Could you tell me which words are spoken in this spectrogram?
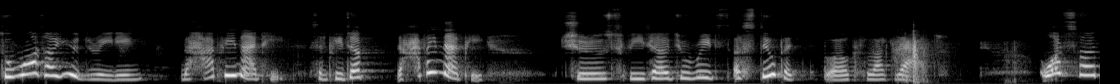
So what are you reading? The Happy Nappy, said Peter. The Happy Nappy. Choose Peter to read a stupid book like that. What's it,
